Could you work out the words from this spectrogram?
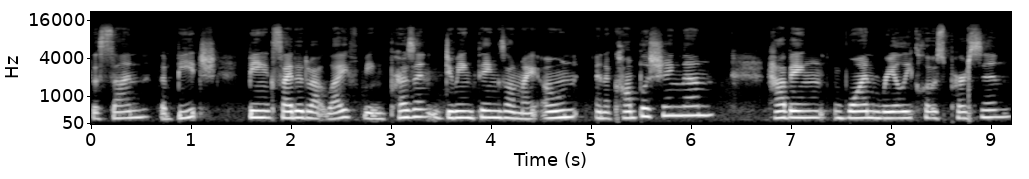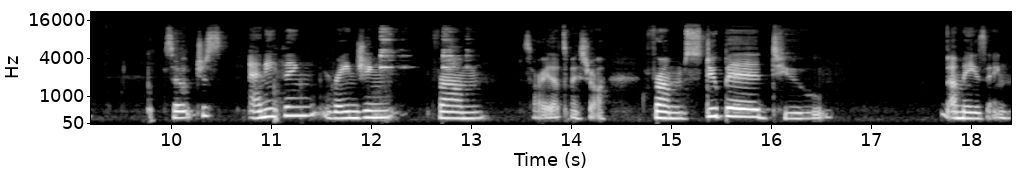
the sun, the beach, being excited about life, being present, doing things on my own and accomplishing them, having one really close person. So just anything ranging from, sorry, that's my straw, from stupid to amazing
